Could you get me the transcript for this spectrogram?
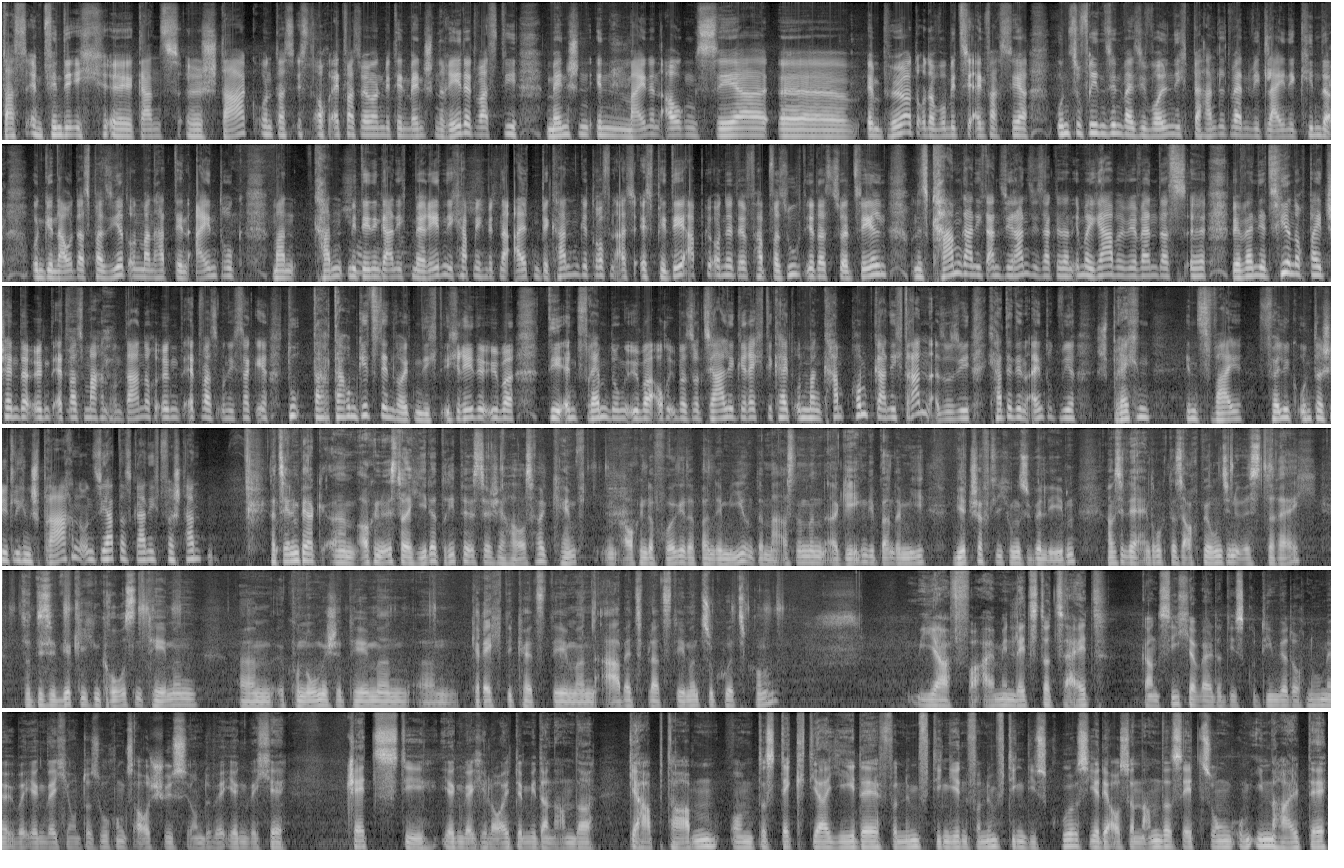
Das empfinde ich äh, ganz äh, stark und das ist auch etwas, wenn man mit den Menschen redet, was die Menschen in meinen Augen sehr äh, empört oder womit sie einfach sehr unzufrieden sind, weil sie wollen nicht behandelt werden wie kleine Kinder. Und genau das passiert und man hat den Eindruck, man kann mit denen gar nicht mehr reden. Ich habe mich mit einer alten Bekannten getroffen als SPD-Abgeordnete, habe versucht, ihr das zu erzählen und es kam gar nicht an sie ran. Sie sagte dann immer, ja, aber wir werden das, äh, wir werden jetzt hier noch bei Gender irgendetwas machen und da noch irgendetwas. Und ich sage ihr, du, da, darum geht es den Leuten nicht. Ich rede über die Entfremdung, über, auch über soziale Gerechtigkeit und man kam, kommt gar nicht dran. Also sie, ich hatte den Eindruck, wir sprechen in zwei völlig unterschiedlichen Sprachen und sie hat das gar nicht verstanden. Herr Zellenberg, ähm, auch in Österreich, jeder dritte österreichische Haushalt kämpft ähm, auch in der Folge der Pandemie und der Maßnahmen äh, gegen die Pandemie wirtschaftlich ums Überleben. Haben Sie den Eindruck, dass auch bei uns in Österreich so diese wirklichen großen Themen, ähm, ökonomische Themen, Gerechtigkeitsthemen, Arbeitsplatzthemen zu kurz kommen? Ja, vor allem in letzter Zeit ganz sicher, weil da diskutieren wir doch nur mehr über irgendwelche Untersuchungsausschüsse und über irgendwelche Chats, die irgendwelche Leute miteinander gehabt haben. Und das deckt ja jede vernünftigen, jeden vernünftigen Diskurs, jede Auseinandersetzung um Inhalte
